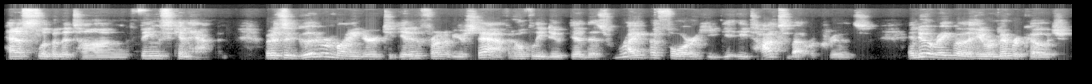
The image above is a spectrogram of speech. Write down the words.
had a slip of the tongue. Things can happen. But it's a good reminder to get in front of your staff, and hopefully Duke did this right before he he talks about recruits, and do it regularly. Hey, remember, Coach,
